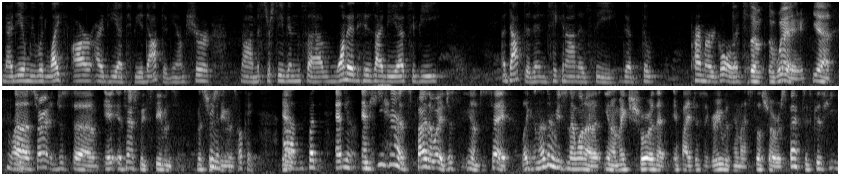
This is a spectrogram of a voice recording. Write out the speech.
an idea and we would like our idea to be adopted. You know, I'm sure uh, Mr. Stevens uh, wanted his idea to be adopted and taken on as the the, the primary goal. Just, the, the way, yeah. Right. Uh, sorry, just uh, it, it's actually Stephenson, Mr. Stephenson. Stephenson. Okay. Yeah, uh, but and you know, and he has, by the way, just you know to say, like another reason I want to you know make sure that if I disagree with him, I still show respect is because he,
